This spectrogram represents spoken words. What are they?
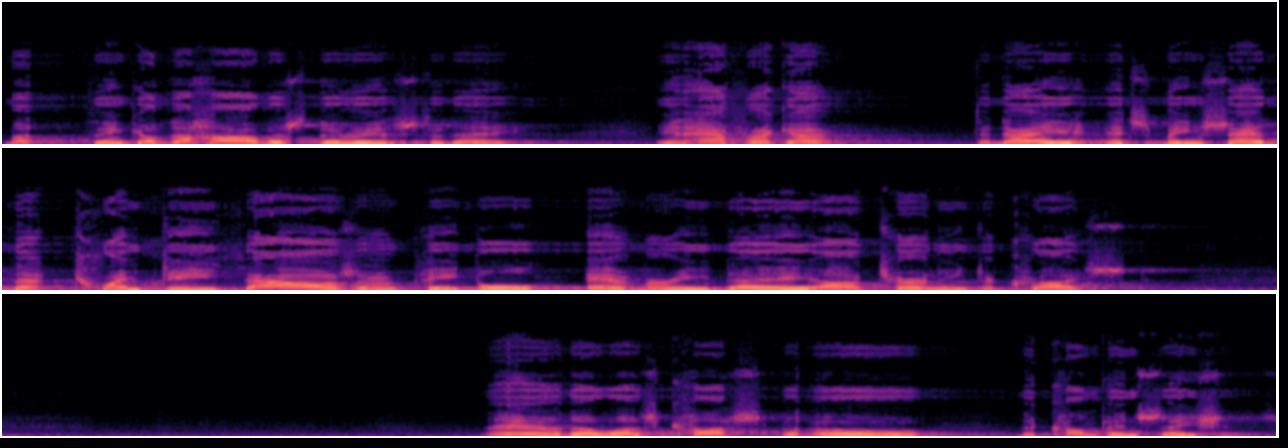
but think of the harvest there is today. In Africa, today it's been said that 20,000 people every day are turning to Christ. There, there was cost, but oh, the compensations.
